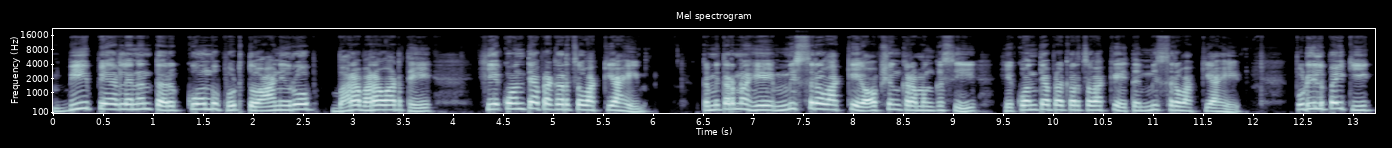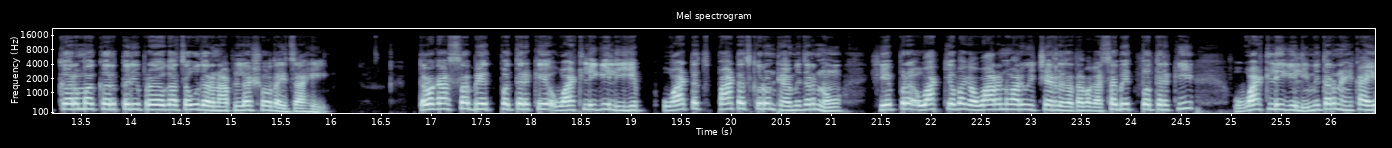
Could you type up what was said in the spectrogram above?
बी पेरल्यानंतर कोंब फुटतो आणि रोप भराभरा वाढते. हे कोणत्या प्रकारचं वाक्य आहे? तर मित्रांनो हे मिश्र वाक्य ऑप्शन क्रमांक सी हे कोणत्या प्रकारचं वाक्य आहे? तर मिश्र वाक्य आहे. पुढीलपैकी कर्म कर्तरी प्रयोगाचं उदाहरण आपल्याला शोधायचं आहे. तर बघा सभेत पत्रके वाटली गेली हे वाटच पाठच करून ठेवा मित्रांनो. हे प्र वाक्य बघा वारंवार विचारलं जातं बघा. सभेत पत्रकी वाटली गेली. मित्रांनो हे काय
